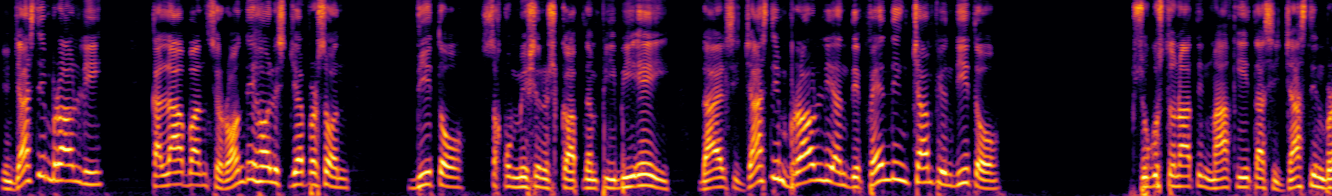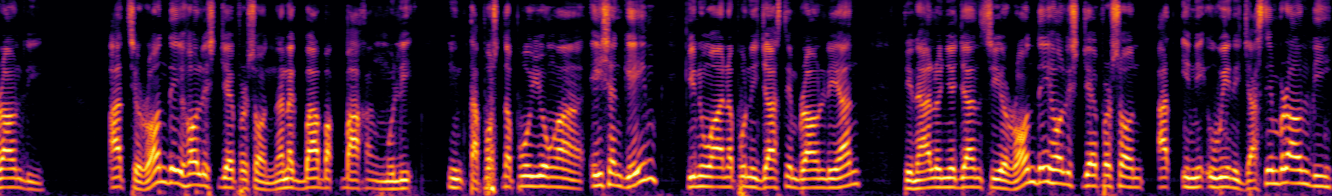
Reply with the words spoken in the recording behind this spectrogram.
yung Justin Brownlee kalaban si Ronde Hollis Jefferson dito sa Commissioner's Cup ng PBA dahil si Justin Brownlee ang defending champion dito so gusto natin makita si Justin Brownlee at si Ronde Hollis Jefferson na nagbabakbakang muli. Tapos na po yung ah, Asian Game, kinuha na po ni Justin Brownlee yan. Tinalo niya dyan si Ronde Hollis Jefferson at iniuwi ni Justin Brownlee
